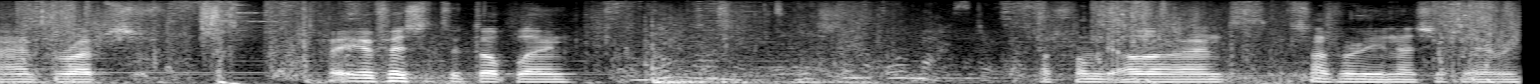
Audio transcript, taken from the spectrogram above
And perhaps pay a visit to top lane. But from the other hand, it's not really necessary.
